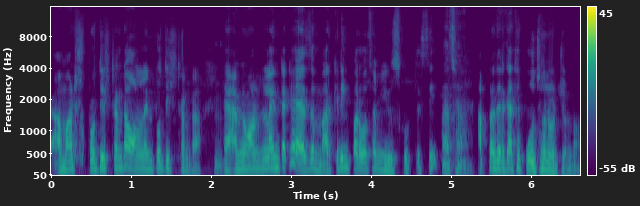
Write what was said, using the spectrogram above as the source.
আমার প্রতিষ্ঠানটা অনলাইন প্রতিষ্ঠানটা। হ্যাঁ আমি অনলাইনটাকে অ্যাজ এ মার্কেটিং পারপাস আমি ইউজ করতেছি। আচ্ছা। আপনাদের কাছে পৌঁছানোর জন্য।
